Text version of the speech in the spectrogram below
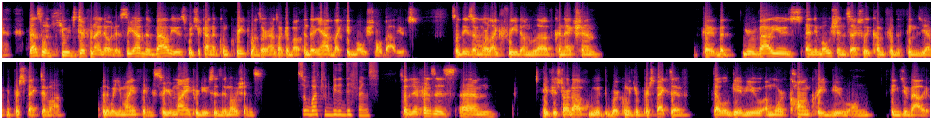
that's one huge difference I noticed. So you have the values, which are kind of concrete ones that I'm talking about, and then you have like emotional values. So these are more like freedom, love, connection. Okay, but your values and emotions actually come from the things you have a perspective on, the way your mind thinks. So your mind produces emotions. So what would be the difference? So the difference is um, if you start off with working with your perspective, that will give you a more concrete view on things you value.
